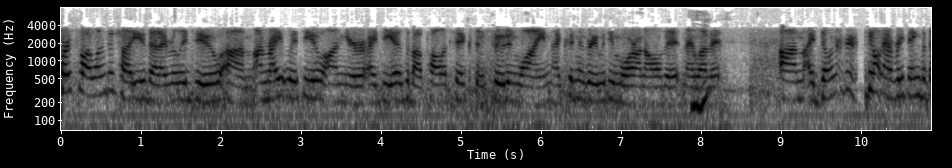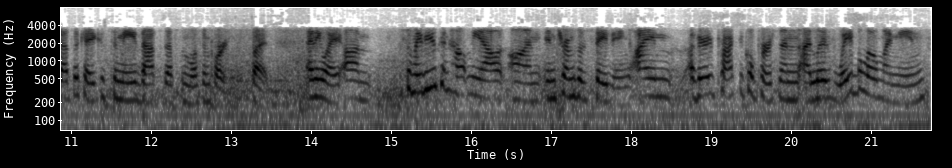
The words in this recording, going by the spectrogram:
First of all, I wanted to tell you that I really do. Um, I'm right with you on your ideas about politics and food and wine. I couldn't agree with you more on all of it, and I love it. Um, I don't agree with you on everything, but that's okay because to me, that's that's the most important. But anyway, um, so maybe you can help me out on in terms of saving. I'm a very practical person. I live way below my means.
